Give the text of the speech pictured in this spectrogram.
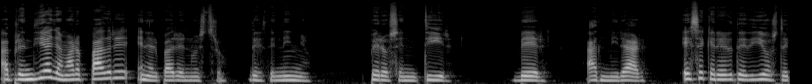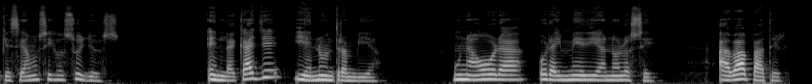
Aprendí a llamar Padre en el Padre Nuestro desde niño, pero sentir, ver, admirar ese querer de Dios de que seamos hijos suyos. En la calle y en un tranvía. Una hora, hora y media, no lo sé. Abba Pater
